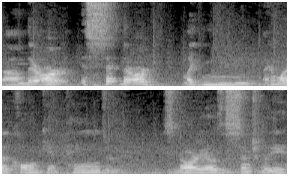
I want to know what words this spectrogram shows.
Um, there are there are like mm, I don't want to call them campaigns or scenarios. Essentially,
